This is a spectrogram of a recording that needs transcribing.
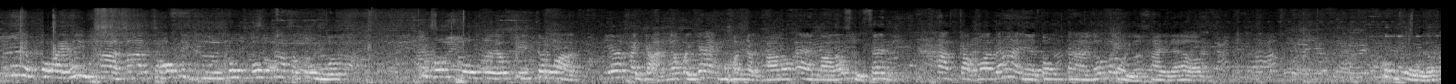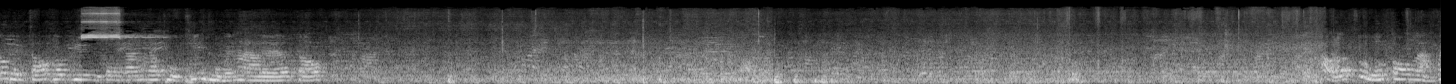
เอ้ยปล่อยให้ผ่านมาช็อปนี่คือลูกลูกหน้าประตูครับเข้าชมเลยครับปีนจังหวะ เนี้ยขยันนะไปแย่งบอลจากทางน้องแอนมาแล้วสุดเส้นหักกลับมาได้เนี่ยตรงกลางก็ไม่เหลือใครแล้วครับโอ้โหแล้วก็เป็นจ๊อบครับยืนอยู่ตรงนั้นครับถูกที่ถูกเวลาเลยครับจ๊อบเอาแล้วสู่กองหลังไป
